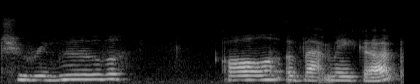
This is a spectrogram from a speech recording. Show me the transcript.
to remove all of that makeup.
